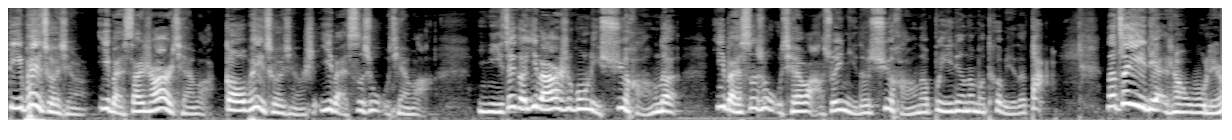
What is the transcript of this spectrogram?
低配车型一百三十二千瓦，高配车型是一百四十五千瓦。你这个一百二十公里续航的。一百四十五千瓦，所以你的续航呢不一定那么特别的大。那这一点上，五菱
